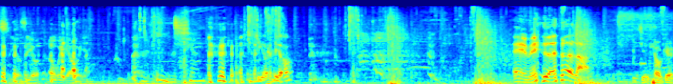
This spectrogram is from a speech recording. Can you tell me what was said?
是有是有，那我也要我也要。一枪，是有是有。哎，没人了啦！直接跳 game，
